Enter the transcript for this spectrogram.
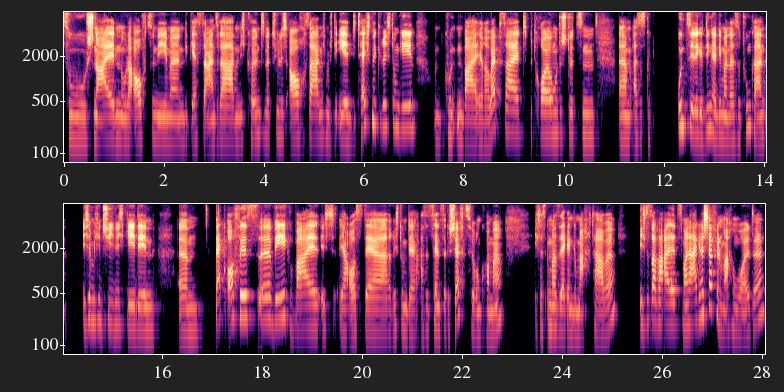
zu schneiden oder aufzunehmen, die Gäste einzuladen. Ich könnte natürlich auch sagen, ich möchte eher in die Technikrichtung gehen und Kunden bei ihrer Website-Betreuung unterstützen. Ähm, also es gibt unzählige Dinge, die man da so tun kann. Ich habe mich entschieden, ich gehe den ähm, Backoffice-Weg, weil ich ja aus der Richtung der Assistenz der Geschäftsführung komme. Ich das immer sehr gern gemacht habe. Ich das aber als meine eigene Chefin machen wollte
